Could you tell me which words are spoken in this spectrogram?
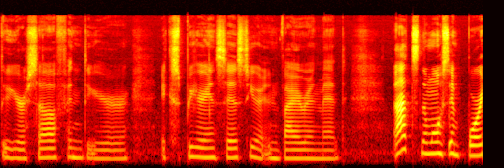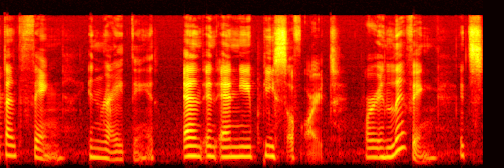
to yourself and to your experiences, to your environment. That's the most important thing in writing and in any piece of art or in living. It's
